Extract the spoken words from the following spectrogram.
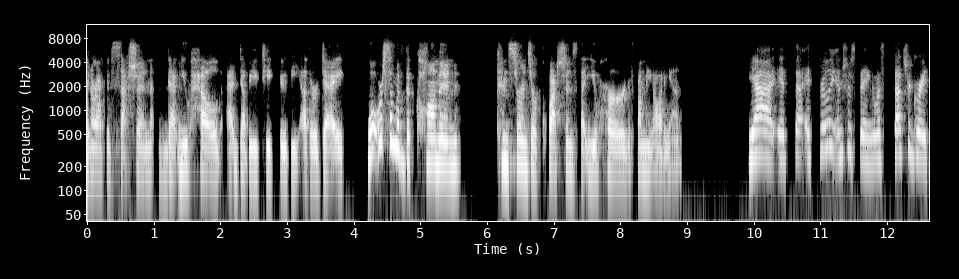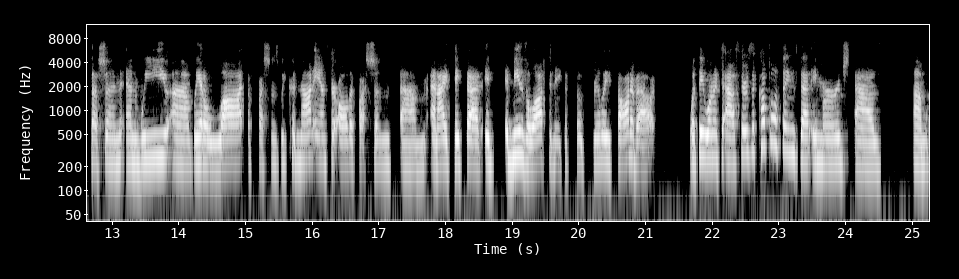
interactive session that you held at WT2 the other day. What were some of the common concerns or questions that you heard from the audience? Yeah, it's uh, it's really interesting. It was such a great session, and we uh, we had a lot of questions. We could not answer all the questions, um, and I take that it it means a lot to me because folks really thought about what they wanted to ask. There's a couple of things that emerged as um,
